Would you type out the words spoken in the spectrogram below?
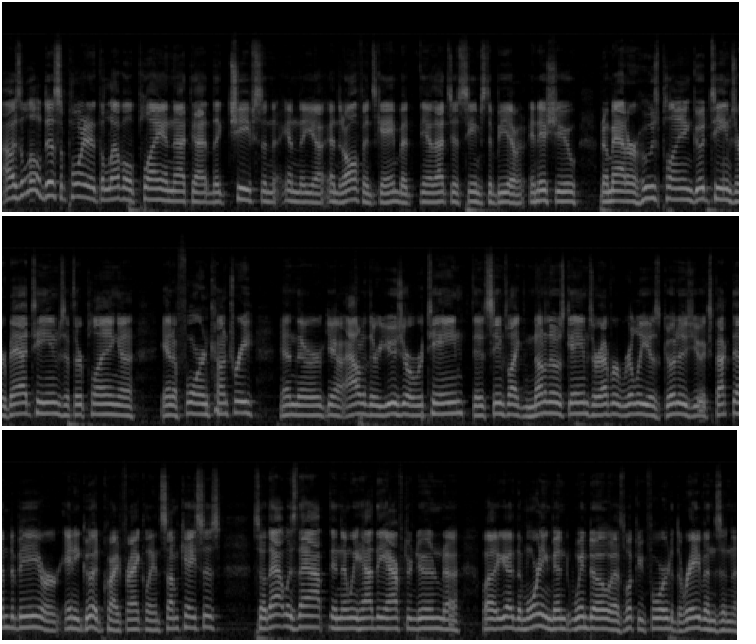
I was a little disappointed at the level of play in that uh, the Chiefs and in the uh, the Dolphins game, but you know that just seems to be a, an issue no matter who's playing, good teams or bad teams. If they're playing a, in a foreign country and they're you know out of their usual routine, it seems like none of those games are ever really as good as you expect them to be, or any good, quite frankly, in some cases. So that was that, and then we had the afternoon. Uh, well, you had the morning window. I was looking forward to the Ravens and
